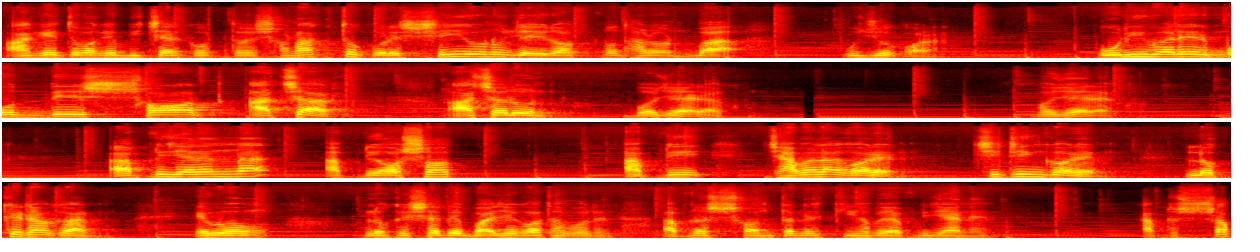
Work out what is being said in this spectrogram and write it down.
আগে তোমাকে বিচার করতে হবে। শনাক্ত করে সেই অনুযায়ী রত্ন ধারণ বা পুজো করা। পরিবারের মধ্যে সৎ আচার, আচরণ বজায় রাখুন। বজায় রাখুন। আপনি জানেন না, আপনি অসৎ, আপনি ঝামেলা করেন চিটিং করেন, লোককে ঠকান এবং লোকের সাথে বাজে কথা বলেন। আপনার সন্তানের কি হবে আপনি জানেন? আপনার সব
